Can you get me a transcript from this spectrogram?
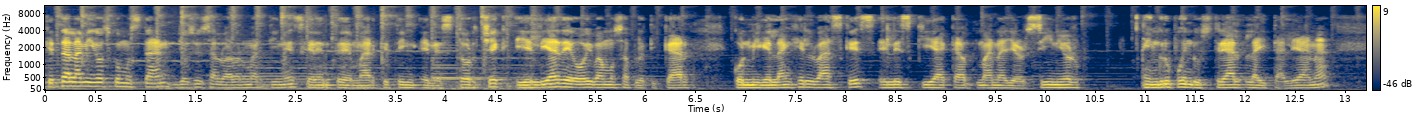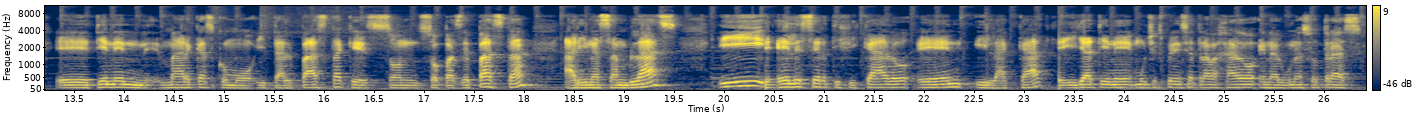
¿Qué tal amigos? ¿Cómo están? Yo soy Salvador Martínez, gerente de marketing en StoreCheck y el día de hoy vamos a platicar con Miguel Ángel Vázquez, él es Key Account Manager Senior en Grupo Industrial La Italiana. Eh, tienen marcas como Italpasta, que son sopas de pasta, Harina San Blas, y él es certificado en ILACAT y ya tiene mucha experiencia, ha trabajado en algunas otras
